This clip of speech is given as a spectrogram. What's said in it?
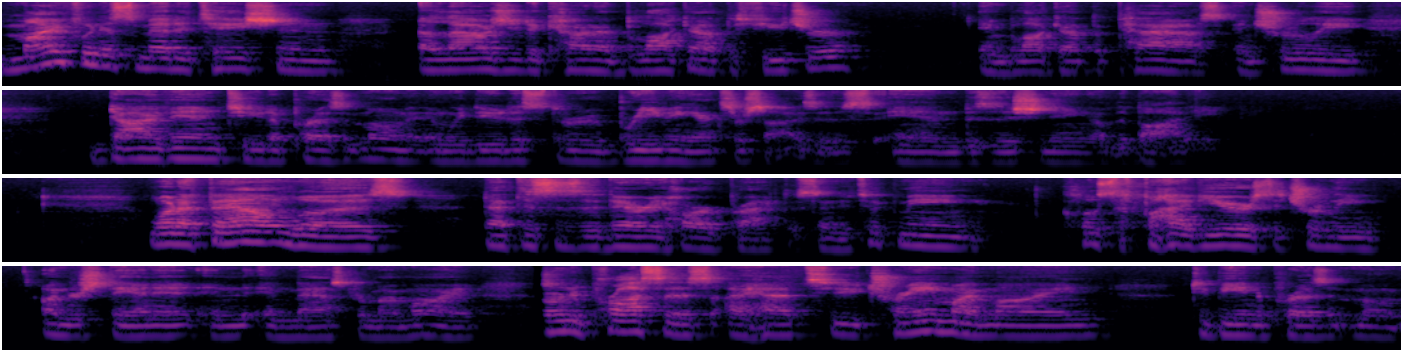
Mindfulness meditation allows you to kind of block out the future and block out the past and truly dive into the present moment. And we do this through breathing exercises and positioning of the body. What I found was that this is a very hard practice, and it took me close to five years to truly understand it and, and master my mind. During the process, I had to train my mind to be in the present moment.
